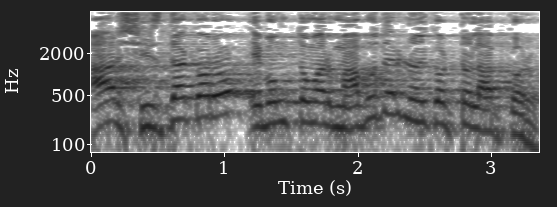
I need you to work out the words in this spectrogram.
আর সিজদা করো এবং তোমার মাবুদের নৈকট্য লাভ করো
